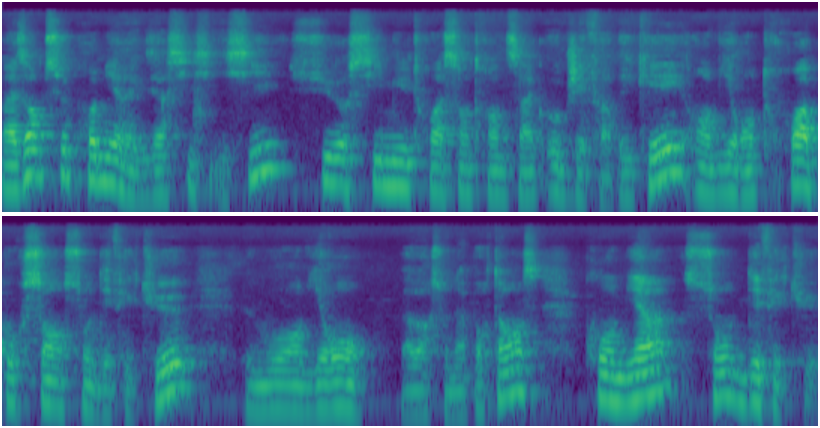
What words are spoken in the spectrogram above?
Par exemple, ce premier exercice ici, sur 6335 objets fabriqués, environ 3% sont défectueux. Le mot environ va avoir son importance. Combien sont défectueux?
